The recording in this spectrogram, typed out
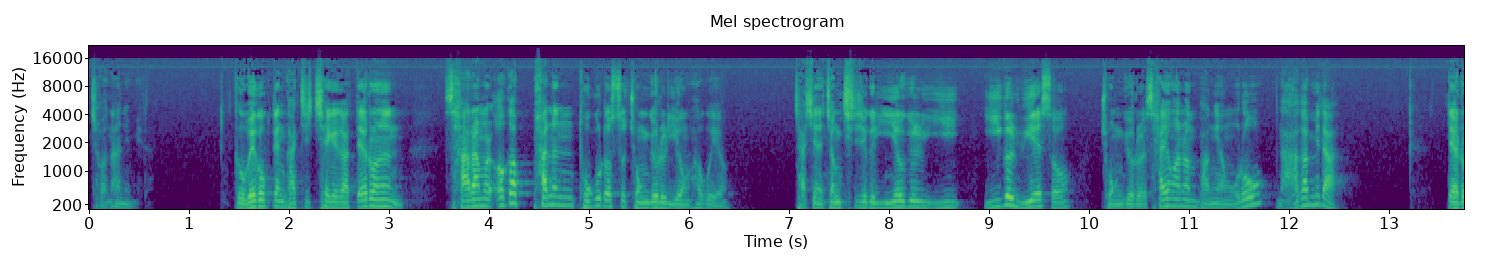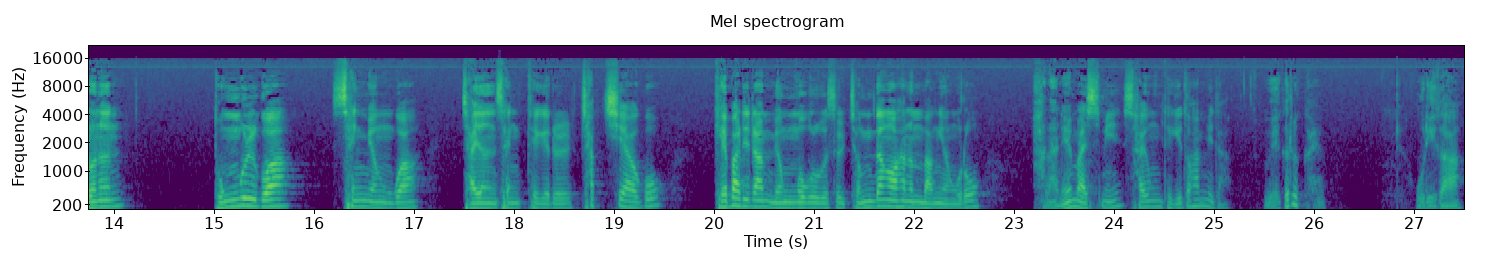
전환입니다. 그 왜곡된 가치 체계가 때로는 사람을 억압하는 도구로서 종교를 이용하고요. 자신의 정치적인 이익을, 이익을 위해서 종교를 사용하는 방향으로 나아갑니다. 때로는 동물과 생명과 자연 생태계를 착취하고 개발이란 명목으로 그것을 정당화하는 방향으로 하나님의 말씀이 사용되기도 합니다. 왜 그럴까요? 우리가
